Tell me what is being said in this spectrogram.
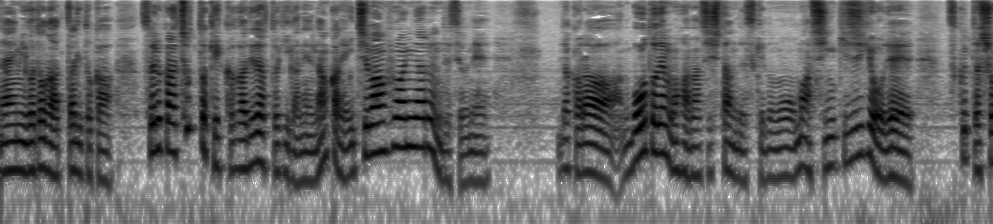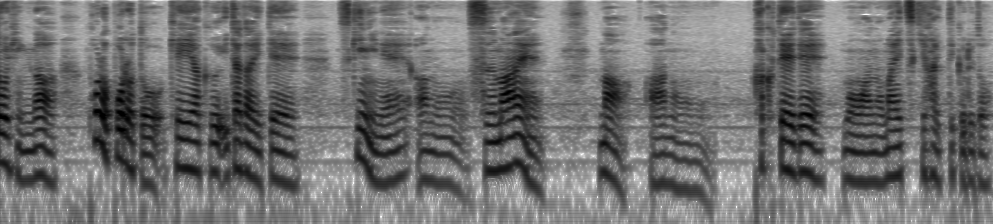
悩み事があったりとか、それからちょっと結果が出た時がね、なんかね、一番不安になるんですよね。だから、冒頭でもお話ししたんですけども、まあ、新規事業で作った商品が、ポロポロと契約いただいて、月にね、あの、数万円、まあ、あの、確定でもうあの、毎月入ってくると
